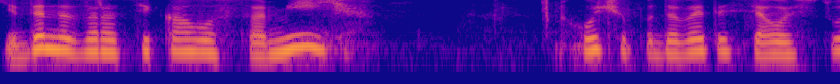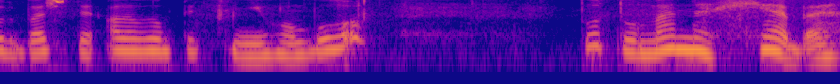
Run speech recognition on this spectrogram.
Єдине зараз цікаво самій. Хочу подивитися ось тут, бачите, але воно під снігом було. Тут у мене хебе.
